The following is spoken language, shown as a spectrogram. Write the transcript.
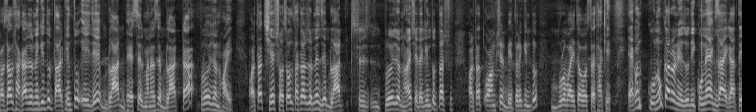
সচল থাকার জন্য কিন্তু তার কিন্তু এই যে ব্লাড ভেসেল মানে হচ্ছে ব্লাডটা প্রয়োজন হয়। অর্থাৎ সে সচল থাকার জন্য যে ব্লাড প্রয়োজন হয়, সেটা কিন্তু তার অর্থাৎ অংশের ভেতরে কিন্তু প্রবাহিত অবস্থায় থাকে। এখন কোনো কারণে যদি কোনো এক জায়গাতে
